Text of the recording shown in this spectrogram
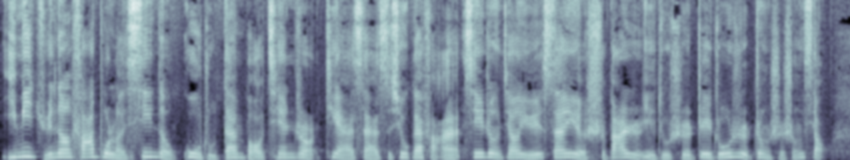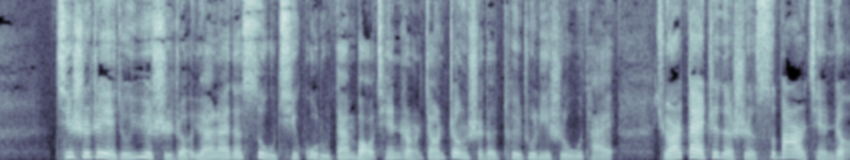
移民局呢发布了新的雇主担保签证 （TSS） 修改法案，新政将于三月十八日，也就是这周日正式生效。其实这也就预示着原来的四五七雇主担保签证将正式的退出历史舞台，取而代之的是四八二签证。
